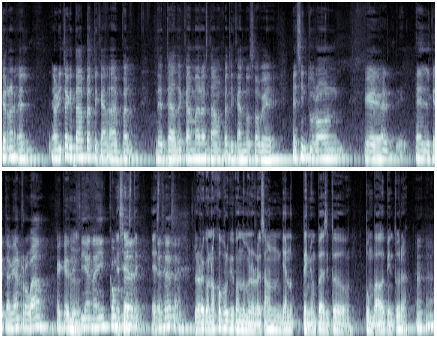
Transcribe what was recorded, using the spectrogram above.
el, ahorita que estaba platicando, ah, bueno, detrás de cámara estábamos platicando sobre el cinturón, que, el que te habían robado, el que decían ahí. ¿Cómo Es se- este, Es este. ese. Lo reconozco porque cuando me lo rezaron ya no tenía un pedacito tumbado de pintura. Ajá.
